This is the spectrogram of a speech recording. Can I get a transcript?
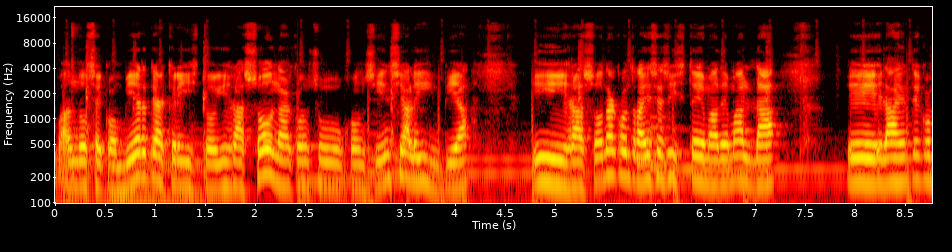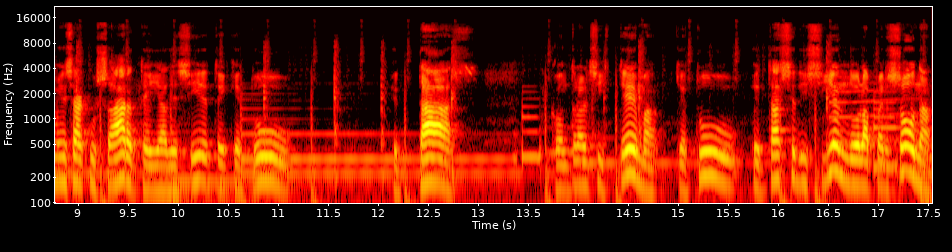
cuando se convierte a Cristo y razona con su conciencia limpia y razona contra ese sistema de maldad, eh, la gente comienza a acusarte y a decirte que tú estás contra el sistema, que tú estás diciendo la persona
